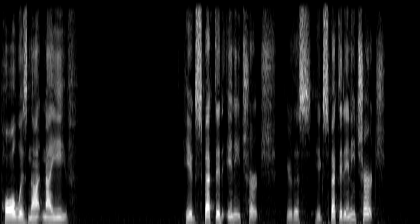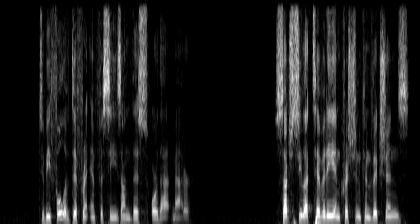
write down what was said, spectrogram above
Paul was not naive. He expected any church, hear this, he expected any church to be full of different emphases on this or that matter. Such selectivity in Christian convictions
